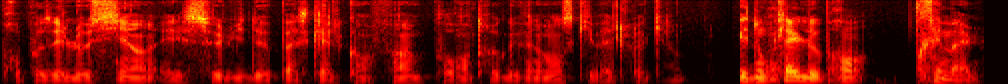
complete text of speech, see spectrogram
proposer le sien et celui de Pascal Canfin pour entrer au gouvernement, ce qui va être le cas. Et donc là, il le prend très mal.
